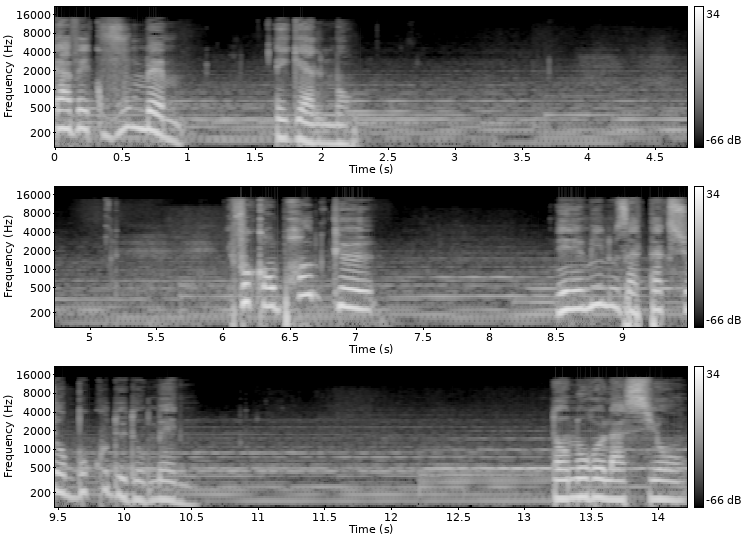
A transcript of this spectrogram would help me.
et avec vous-même également. Il faut comprendre que l'ennemi nous attaque sur beaucoup de domaines. Dans nos relations,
